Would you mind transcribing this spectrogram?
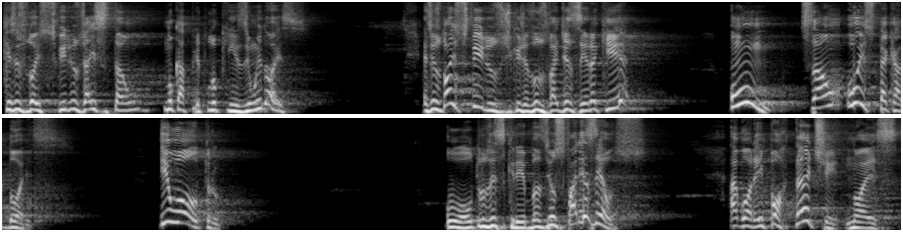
que esses dois filhos já estão no capítulo 15, 1 e 2. Esses dois filhos de que Jesus vai dizer aqui, um são os pecadores. E o outro? O outro, os escribas e os fariseus. Agora, é importante nós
